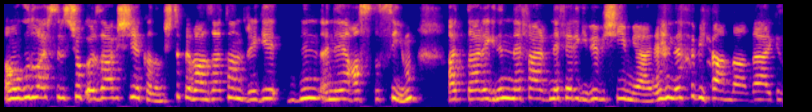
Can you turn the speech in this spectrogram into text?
Ama Good Vibes'te biz çok özel bir şey yakalamıştık ve ben zaten reggae'nin hani hastasıyım. Hatta reggae'nin nefer, neferi gibi bir şeyim yani. bir yandan da herkes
